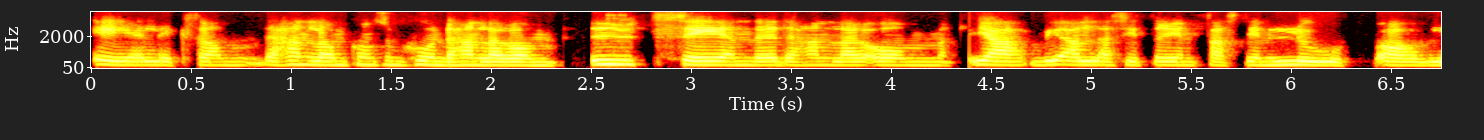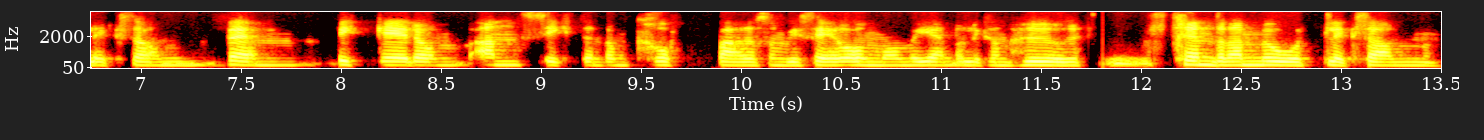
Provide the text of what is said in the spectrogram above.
Är liksom, det handlar om konsumtion, det handlar om utseende, det handlar om, ja, vi alla sitter in fast i en loop av liksom vem, vilka är de ansikten, de kroppar som vi ser om och om igen och liksom hur trenderna mot liksom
